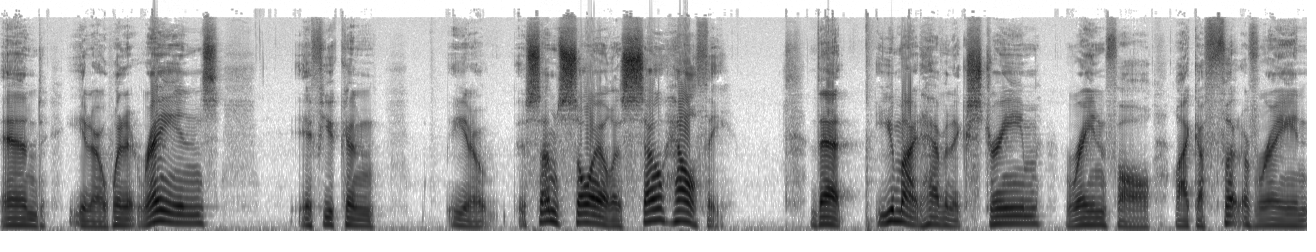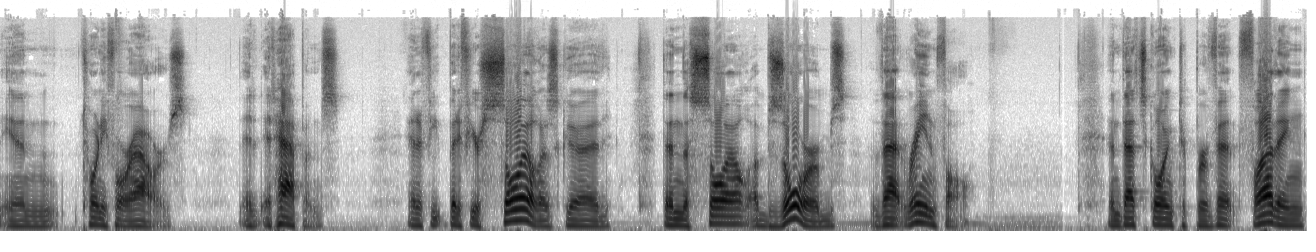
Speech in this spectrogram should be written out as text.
And, you know, when it rains, if you can, you know, some soil is so healthy that you might have an extreme rainfall, like a foot of rain in 24 hours. It, it happens. And if you, but if your soil is good, then the soil absorbs that rainfall. And that's going to prevent flooding.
